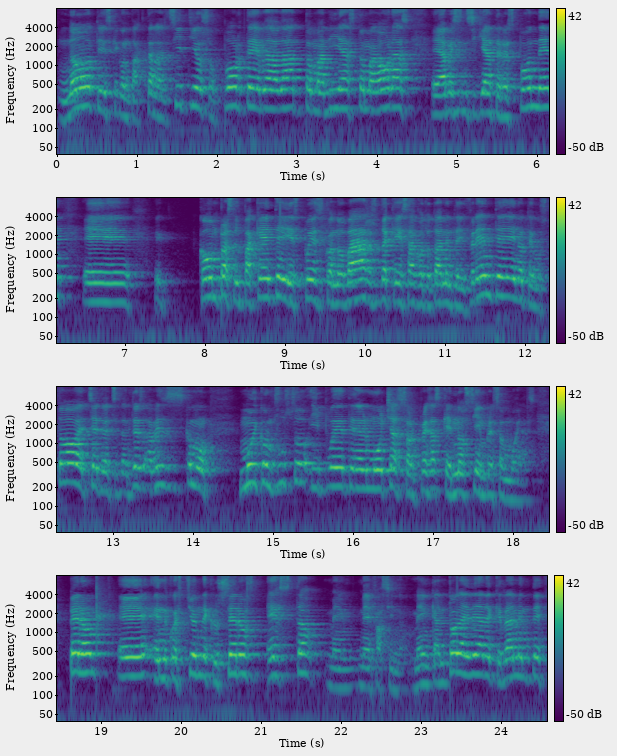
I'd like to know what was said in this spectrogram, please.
no, tienes que contactar al sitio, soporte, bla, bla, toma días, toma horas, eh, a veces ni siquiera te responden. Eh, compras el paquete y después cuando vas resulta que es algo totalmente diferente, no te gustó, etcétera, etcétera. Entonces a veces es como muy confuso y puede tener muchas sorpresas que no siempre son buenas. Pero eh, en cuestión de cruceros, esto me, me, fascinó. Me encantó la idea de que realmente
